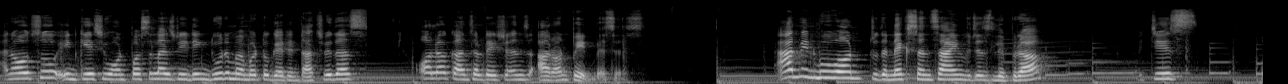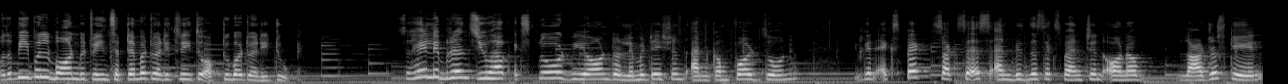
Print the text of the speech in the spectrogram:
And also, in case you want personalized reading, do remember to get in touch with us. All our consultations are on paid basis. And we'll move on to the next sun sign, which is Libra, which is for the people born between September 23 to October 22. So, hey Librans, you have explored beyond your limitations and comfort zone. You can expect success and business expansion on a larger scale.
